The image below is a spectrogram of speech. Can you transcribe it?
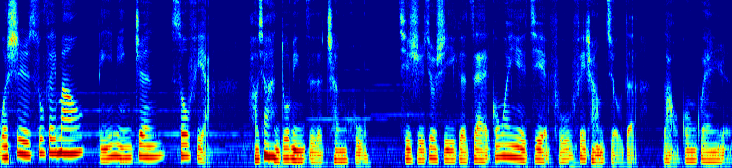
我是苏菲猫黎明真 Sophia，好像很多名字的称呼，其实就是一个在公关业界服务非常久的老公关人。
